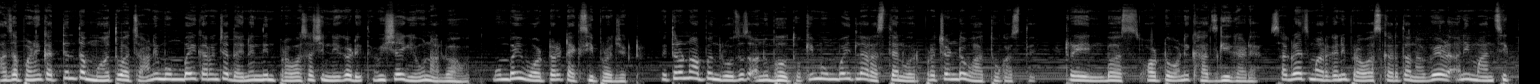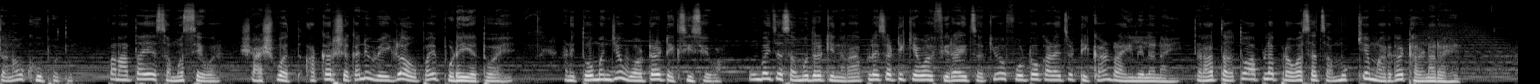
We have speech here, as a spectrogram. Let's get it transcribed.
आज आपण एक अत्यंत महत्त्वाचा आणि मुंबईकरांच्या दैनंदिन प्रवासाशी निगडीत विषय घेऊन आलो आहोत. Mumbai water taxi project. मित्रांनो आपण रोजच अनुभवतो की मुंबईतल्या रस्त्यांवर प्रचंड वाहतूक असते. ट्रेन बस ऑटो आणि खाजगी गाड्या सगळ्याच मार्गाने प्रवास करताना वेळ आणि मानसिक तणाव खूप होतो. पण आता या समस्येवर शाश्वत आकर्षक आणि वेगळा उपाय पुढे येतो आहे. आणि तो म्हणजे वॉटर टॅक्सी सेवा. मुंबईचा समुद्रकिनारा आपल्यासाठी केवळ फिरायचं किंवा फोटो काढायचं ठिकाण राहिलेलं नाही. तर आता तो आपल्या प्रवासाचा मुख्य मार्ग ठरणार आहे.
